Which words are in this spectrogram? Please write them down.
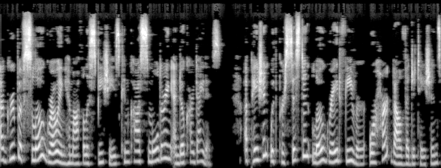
a group of slow growing Haemophilus species can cause smoldering endocarditis. A patient with persistent low grade fever or heart valve vegetations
